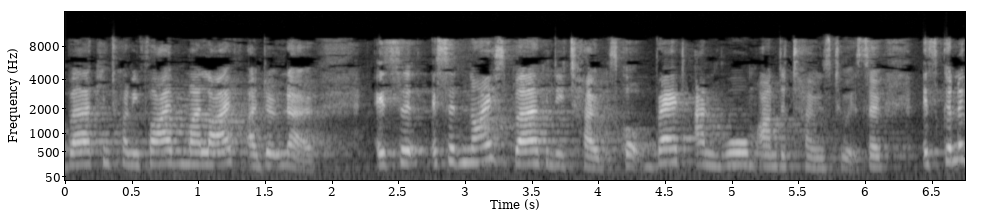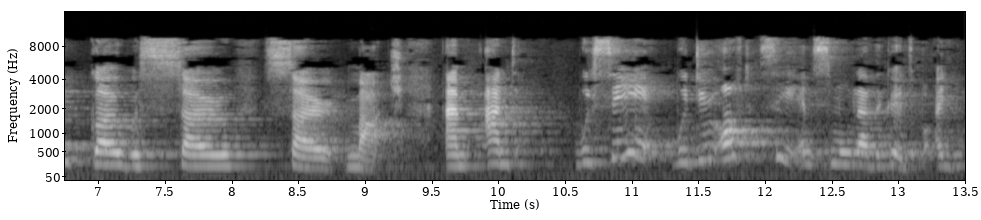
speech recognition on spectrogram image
Birkin 25 in my life? I don't know. It's a it's a nice burgundy tone. It's got red and warm undertones to it, so it's going to go with so so much. Um, and we see it. We do often see it in small leather goods, but I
